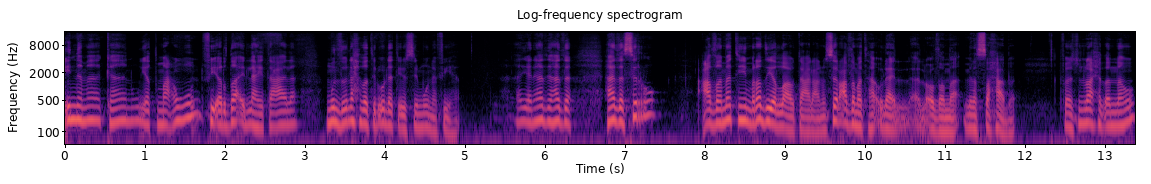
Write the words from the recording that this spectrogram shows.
إنما كانوا يطمعون في إرضاء الله تعالى منذ اللحظه الأولى التي يسلمون فيها. يعني هذا هذا هذا سر عظمتهم رضي الله تعالى عنه سر عظمة هؤلاء العظماء من الصحابة. فنلاحظ أنه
